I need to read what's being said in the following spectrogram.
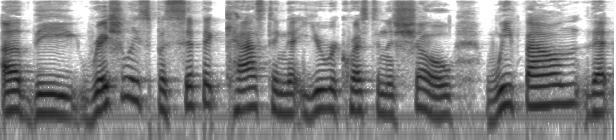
of the racially specific casting that you request in the show. We found that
